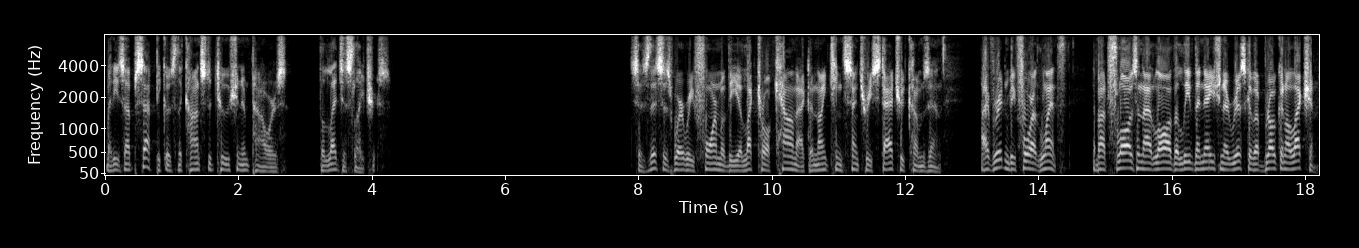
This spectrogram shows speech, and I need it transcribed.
But he's upset because the Constitution empowers the legislatures. says this is where reform of the Electoral Count Act, a 19th century statute, comes in. I've written before at length about flaws in that law that leave the nation at risk of a broken election.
